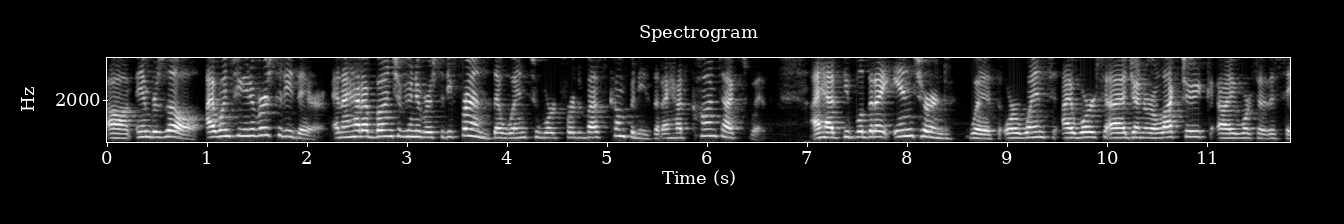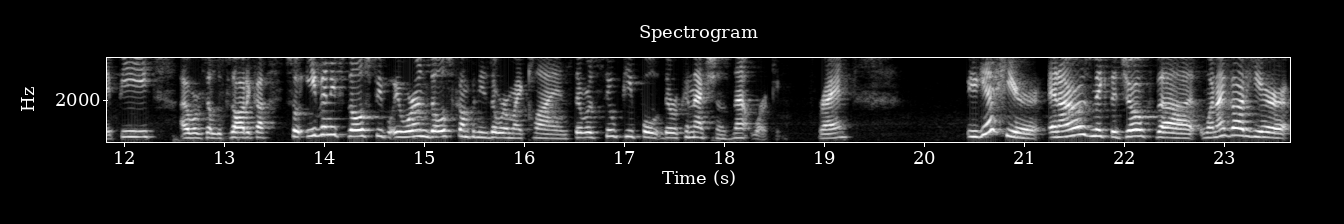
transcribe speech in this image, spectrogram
um, in Brazil, I went to university there, and I had a bunch of university friends that went to work for the best companies that I had contacts with. I had people that I interned with, or went. I worked at General Electric, I worked at SAP, I worked at Luxottica. So even if those people, it weren't those companies that were my clients, there were still people, there were connections, networking, right? you get here, and I always make the joke that when I got here,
